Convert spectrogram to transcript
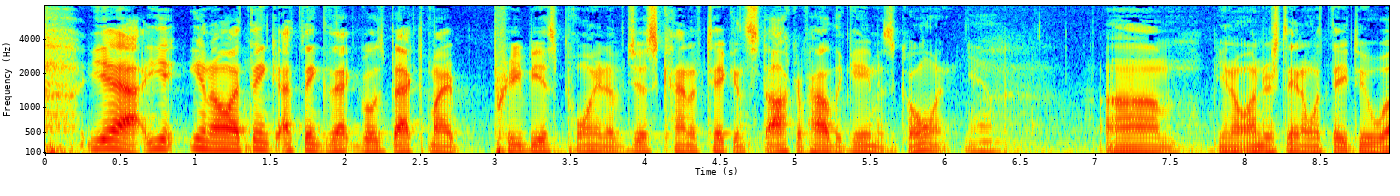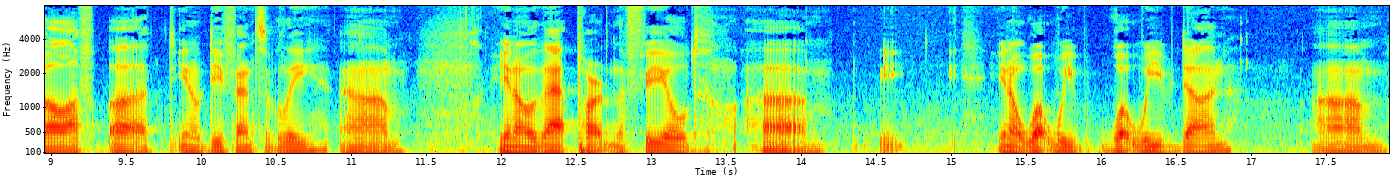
Yeah, you, you know, I think I think that goes back to my previous point of just kind of taking stock of how the game is going. yeah, um, you know, understanding what they do well off, uh, you know, defensively, um, you know, that part in the field, um, you know, what we what we've done, um,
